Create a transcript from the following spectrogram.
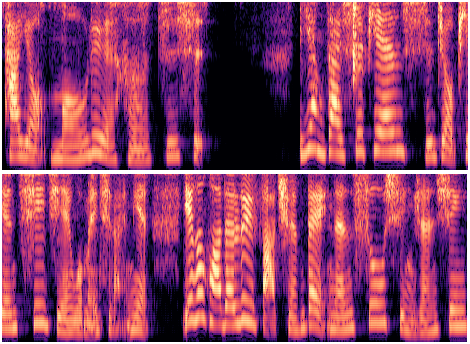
他有谋略和知识。一样在诗篇十九篇七节，我们一起来念：耶和华的律法全备，能苏醒人心；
